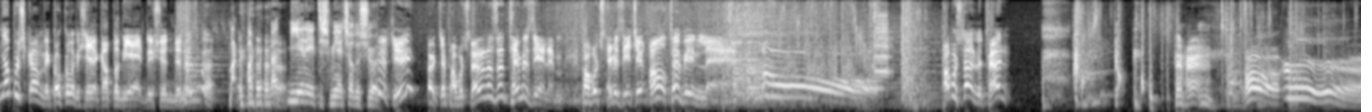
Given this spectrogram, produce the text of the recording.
yapışkan ve kokulu bir şeye kaplı diye düşündünüz mü? Bak bak ben bir yere yetişmeye çalışıyorum. Peki, önce pabuçlarınızı temizleyelim. Pabuç temizleyici 6000 le. Oo! Pabuçlar lütfen. Oo, ıı.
